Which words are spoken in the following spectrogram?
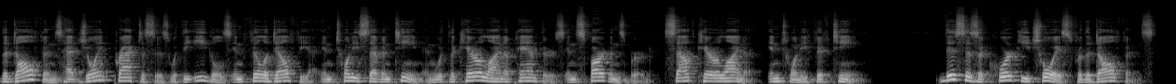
the Dolphins had joint practices with the Eagles in Philadelphia in 2017 and with the Carolina Panthers in Spartanburg, South Carolina, in 2015. This is a quirky choice for the Dolphins,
